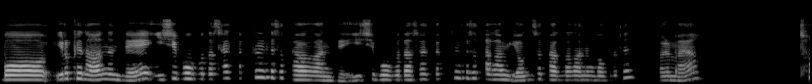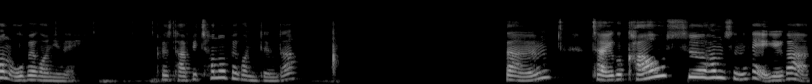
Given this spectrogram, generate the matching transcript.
뭐 이렇게 나왔는데 25보다 살짝 큰 데서 다가가는데 25보다 살짝 큰 데서 다가가면 여기서 다가가는 거거든? 얼마야? 1,500원이네. 그래서 답이 1,500원이 된다. 다음 자 이거 가우스 함수인데 얘가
